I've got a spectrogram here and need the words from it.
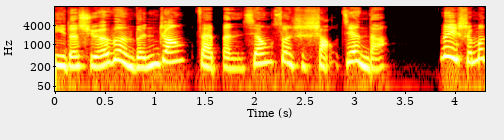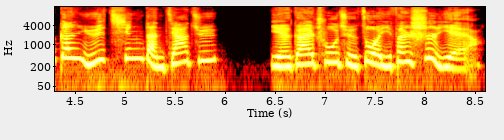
你的学问文章在本乡算是少见的，为什么甘于清淡家居？也该出去做一番事业呀。”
